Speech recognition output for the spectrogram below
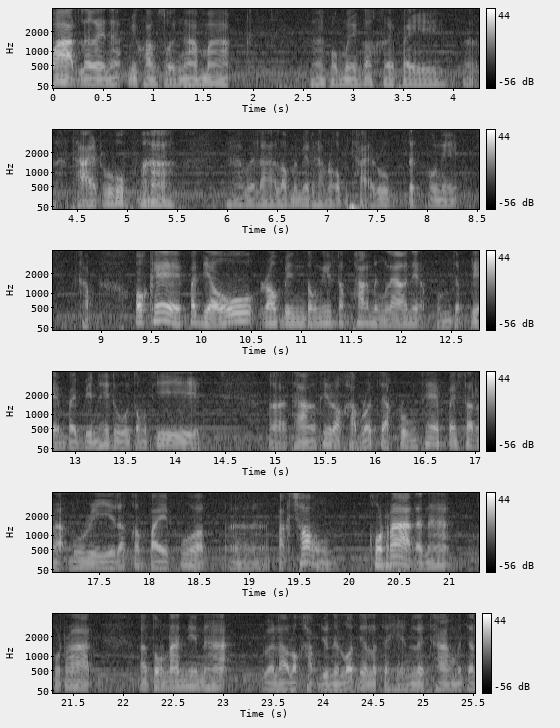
วาดเลยนะมีความสวยงามมากนะผมเองก็เคยไปถ่ายรูปมานะเวลาเราไม่มีอะไรทำเราก็ไปถ่ายรูปตึกพวกนี้ครับ โอเคประเดี๋ยวเราบินตรงนี้สักพักหนึ่งแล้วเนี่ย ผมจะเปลี่ยนไปบินให้ดูตรงที่ทางที่เราขับรถจากกรุงเทพไปสระบุรี แล้วก็ไปพวกปากช่องโคราชอะนะฮะโคราชตรงนั้นนี่นะฮะเวลาเราขับอยู่ในรถเนี่ยเราจะเห็นเลยทางมันจะ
